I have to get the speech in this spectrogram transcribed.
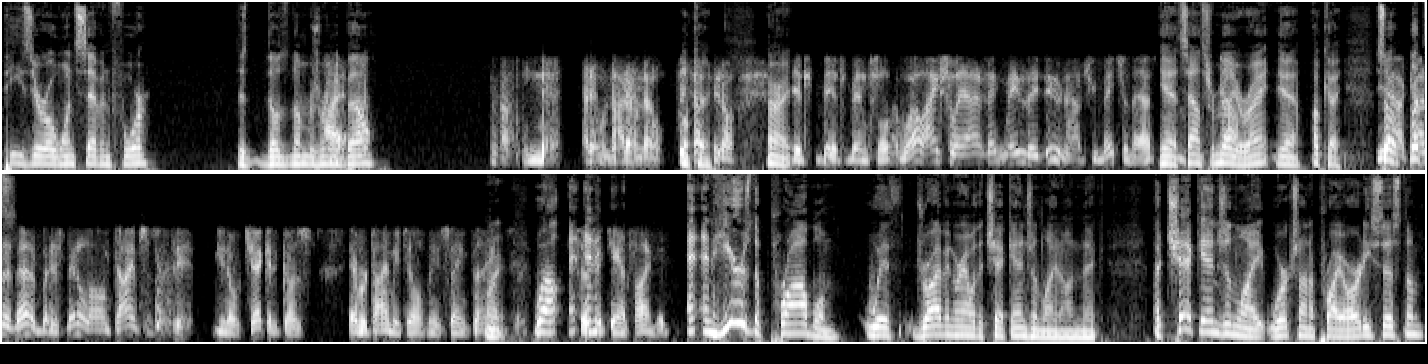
P zero one seven four. Does those numbers ring a I- bell? I. I don't know. Okay. you know, All right. it's it's been so. Well, actually, I think maybe they do now that you mentioned that. Yeah, it sounds familiar, Yeah. right? Yeah. Okay. So yeah, kind of does, but it's been a long time since I did, you know, check it because every time he tells me the same thing. Right. Well, and, and they can't find it. And, and here's the problem with driving around with a check engine light on, Nick. A check engine light works on a priority system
